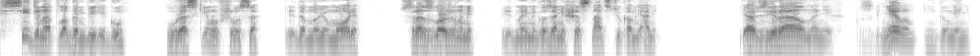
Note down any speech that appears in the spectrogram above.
сидя на отлогом берегу, у раскинувшегося передо мною моря, с разложенными перед моими глазами шестнадцатью камнями, я взирал на них, с гневом и недоумением.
